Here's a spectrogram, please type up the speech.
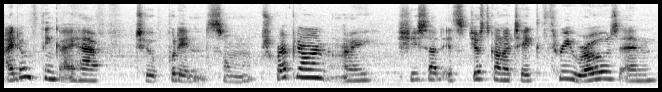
I don't think I have to put in some scrap yarn I she said it's just gonna take three rows and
